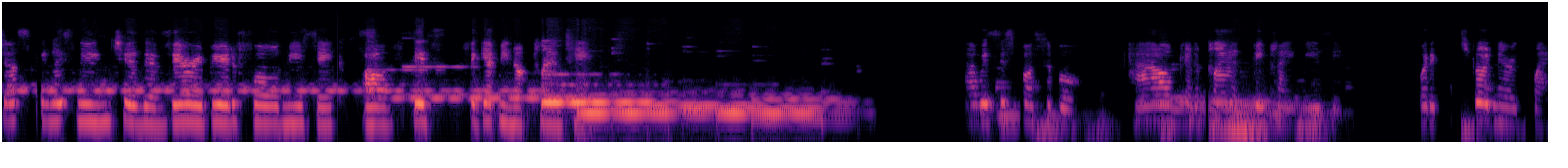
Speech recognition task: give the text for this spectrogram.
just been listening to the very beautiful music of this Forget Me Not planting. How is this possible? How can a plant be playing music? What an extraordinary plant.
